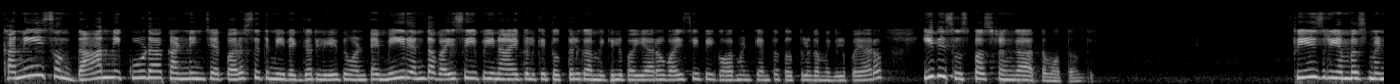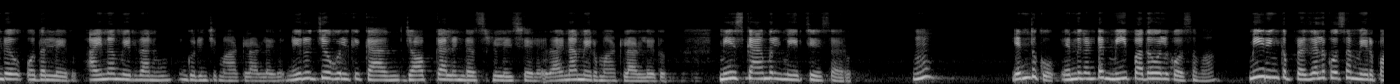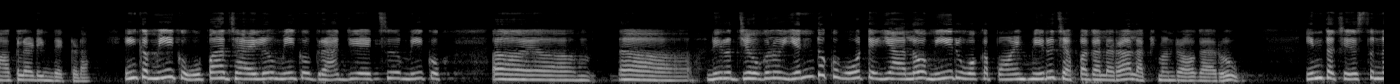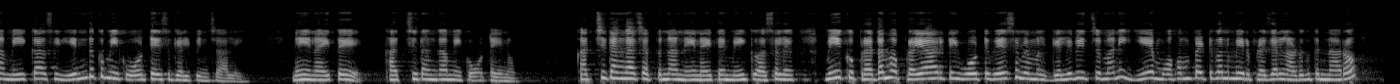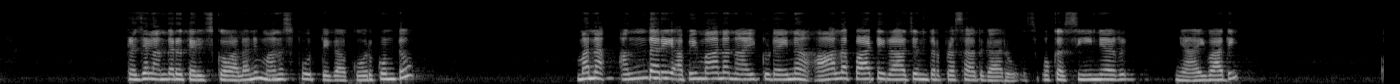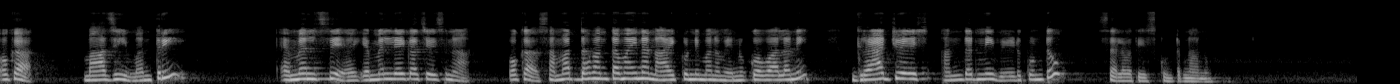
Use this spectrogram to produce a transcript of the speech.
కనీసం దాన్ని కూడా ఖండించే పరిస్థితి మీ దగ్గర లేదు అంటే మీరెంత వైసీపీ నాయకులకి తొత్తులుగా మిగిలిపోయారో వైసీపీ గవర్నమెంట్కి ఎంత తొత్తులుగా మిగిలిపోయారో ఇది సుస్పష్టంగా అర్థమవుతోంది. ఫీజు రియంబర్స్మెంట్ వదలలేదు. అయినా మీరు దాని గురించి మాట్లాడలేదు. నిరుద్యోగులకి జాబ్ క్యాలెండర్స్ రిలీజ్ చేయలేదు. అయినా మీరు మాట్లాడలేదు. మీ స్కాములు మీరు చేశారు. ఎందుకు? ఎందుకంటే మీ పదవుల కోసమా? మీరు ఇంకా ప్రజల కోసం మీరు పాకలాడింది ఎక్కడ? ఇంకా మీకు ఉపాధ్యాయులు మీకు గ్రాడ్యుయేట్స్ మీకు నిరుద్యోగులు ఎందుకు ఓటు వెయ్యాలో మీరు ఒక పాయింట్ మీరు చెప్పగలరా లక్ష్మణ్ రావు గారు? ఇంత చేస్తున్న మీకు? అసలు ఎందుకు మీకు ఓటేసి గెలిపించాలి? నేనైతే ఖచ్చితంగా మీకు ఓటైను ఖచ్చితంగా చెప్తున్నా నేనైతే మీకు అసలు మీకు ప్రథమ ప్రయారిటీ ఓటు వేసి మిమ్మల్ని గెలిపించమని ఏ మొహం పెట్టుకొని మీరు ప్రజలను అడుగుతున్నారో ప్రజలందరూ తెలుసుకోవాలని మనస్ఫూర్తిగా కోరుకుంటూ మన అందరి అభిమాన నాయకుడైన ఆలపాటి రాజేంద్ర ప్రసాద్ గారు ఒక సీనియర్ న్యాయవాది ఒక మాజీ మంత్రి ఎమ్మెల్సీ ఎమ్మెల్యేగా చేసిన ఒక సమర్థవంతమైన నాయకుడిని మనం ఎన్నుకోవాలని గ్రాడ్యుయేట్ అందరినీ వేడుకుంటూ సెలవు తీసుకుంటున్నాను.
